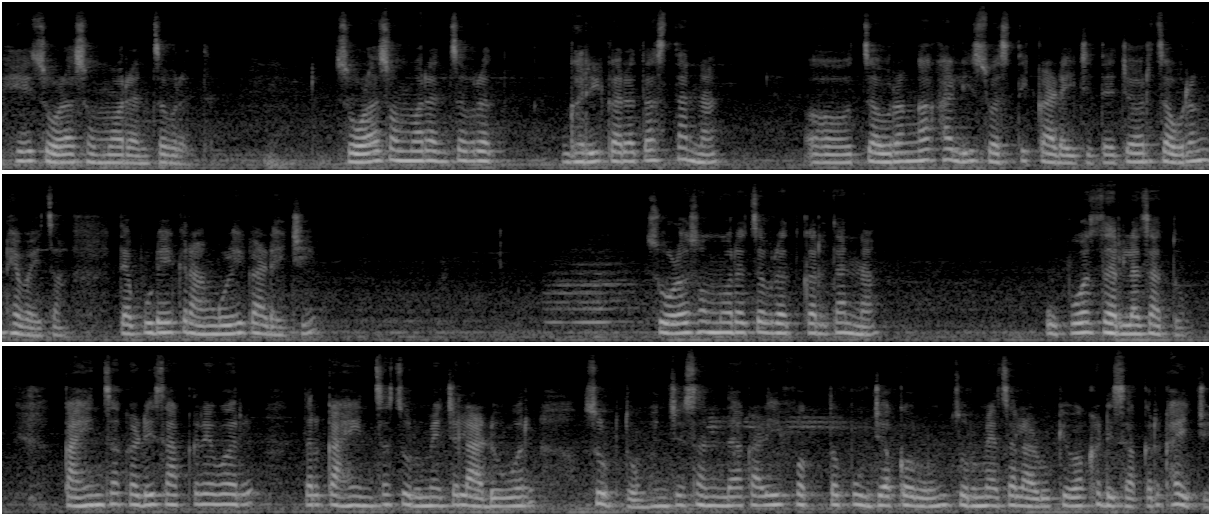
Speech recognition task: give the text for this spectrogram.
हे सोळा सोमवारांचं व्रत. सोळा सोमवारांचं व्रत घरी करत असताना चौरंगाखाली स्वस्तिक काढायची त्याच्यावर चौरंग ठेवायचा. त्यापुढे एक रांगोळी काढायची. सोळा सोमवाराचं व्रत करताना उपवास धरला जातो. काहींचा खडीसाखरेवर तर काहींचा चुरम्याच्या लाडूवर सुटतो. म्हणजे संध्याकाळी फक्त पूजा करून चुरम्याचा लाडू किंवा खडीसाखर खायची.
